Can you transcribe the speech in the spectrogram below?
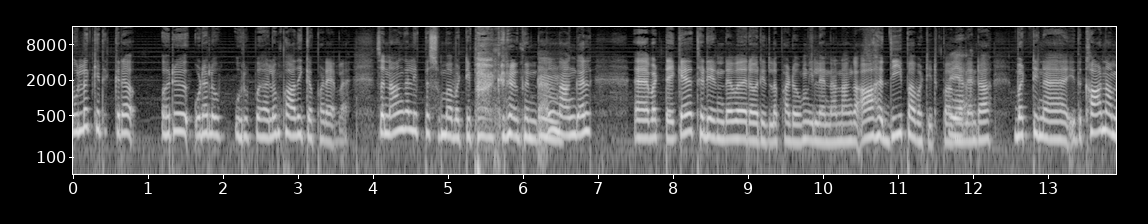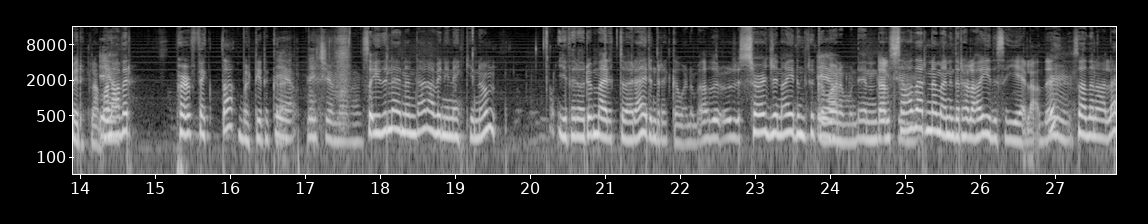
உள்ளுக்கு இருக்கிற ஒரு உடல் உறுப்புகளும் பாதிக்கப்படலை ஸோ நாங்கள் இப்போ சும்மா வெட்டி பார்க்கறது என்றால் நாங்கள் வெட்டைக்க திடீர்னு வேற ஒரு இதில் படும் இல்லைன்னா நாங்கள் ஆக தீபா வெட்டியிருப்போம் Yeah. வெட்டின இது காணாமல் இருக்கலாம். ஆனால். அவர் பெர்ஃபெக்டாக வெட்டியிருக்கிறார். ஸோ இதில் என்னென்றால் அவன் நினைக்கணும் இவர் ஒரு மருத்துவராக இருந்திருக்க வேணும். அதாவது ஒரு சர்ஜனாக இருந்திருக்க. வேணும். என்றால் சாதாரண மனிதர்களாக இது செய்ய இயலாது ஸோ அதனால்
